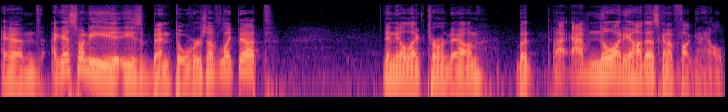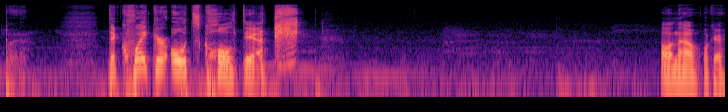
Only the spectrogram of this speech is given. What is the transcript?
And I guess when he he's bent over or something like that, then he'll like turn down. But I, I have no idea how that's gonna fucking help. The Quaker Oats cult, yeah. oh no, okay.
